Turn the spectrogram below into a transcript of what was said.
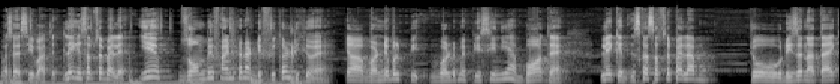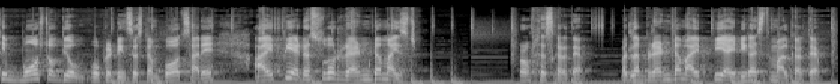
बस ऐसी बात है। लेकिन सबसे पहले, ये जोम्बी फाइंड करना डिफ़िकल्ट क्यों है? क्या वर्डेबल वर्ल्ड में पीसी नहीं है? बहुत है। लेकिन इसका सबसे पहला जो रीज़न आता है कि most of the operating system बहुत सारे आईपी एड्रेस को रैंडमाइज्ड प्रोसेस करते हैं। मतलब रैंडम आईपी आईडी का इस्तेमाल करते हैं।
